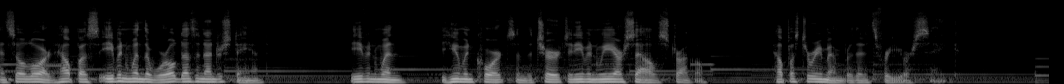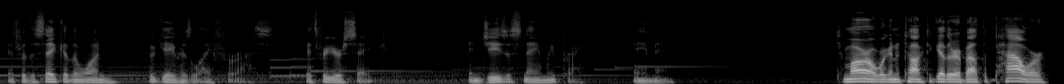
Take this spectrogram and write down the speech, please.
And so, Lord, help us even when the world doesn't understand, even when the human courts and the church and even we ourselves struggle. Help us to remember that it's for your sake. It's for the sake of the one who gave his life for us. It's for your sake. In Jesus' name we pray. Amen. Tomorrow we're going to talk together about the power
